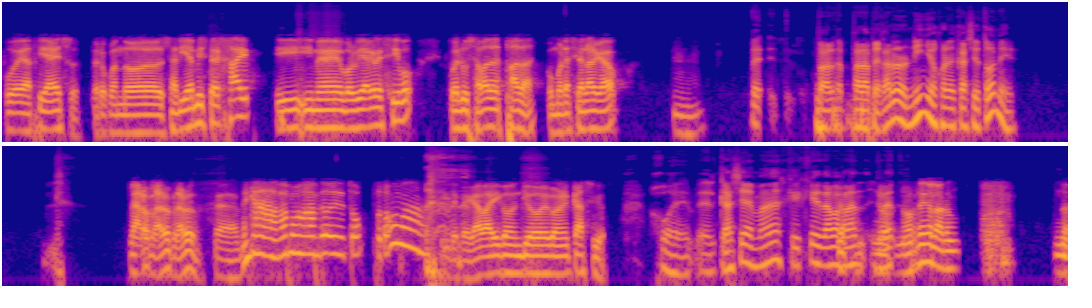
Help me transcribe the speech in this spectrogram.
pues hacía eso. Pero cuando salía Mr. Hype y, y me volvía agresivo, pues lo usaba de espada, como era así alargado. Para, para pegar a los niños con el Casiotone. Claro, claro, claro. O sea, venga, vamos a to- toma. Y le pegaba ahí con yo con el Casio. Joder, el Casio además que es que daba gran... no- gran- no regalaron, no,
